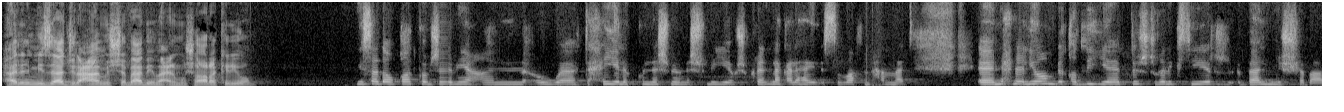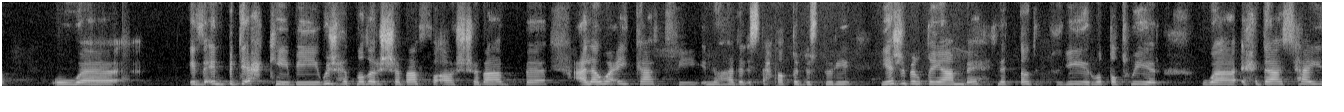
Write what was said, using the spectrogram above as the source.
هل المزاج العام الشبابي مع المشاركة اليوم؟ يسعد أوقاتكم جميعا وتحية لكل نشمة ونشمية وشكرا لك على هاي الاستضافة محمد آه نحن اليوم بقضية بتشغل كثير بال من الشباب وإذا إن بدي أحكي بوجهة نظر الشباب فالشباب على وعي كافي إنه هذا الاستحقاق الدستوري يجب القيام به للتغيير والتطوير وإحداث هاي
